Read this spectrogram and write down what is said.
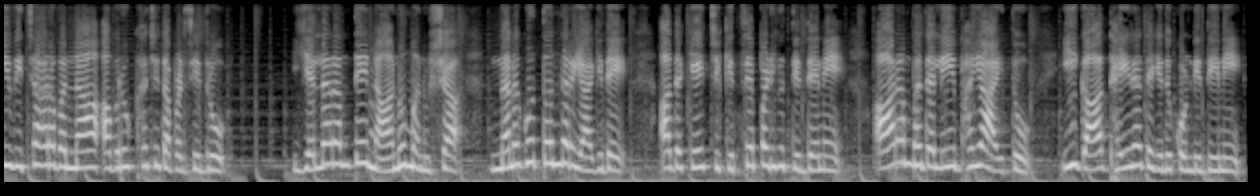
ಈ ವಿಚಾರವನ್ನ ಅವರು ಖಚಿತಪಡಿಸಿದ್ರು. ಎಲ್ಲರಂತೆ ನಾನು ಮನುಷ್ಯ, ನನಗೂ ತೊಂದರೆಯಾಗಿದೆ. ಅದಕ್ಕೆ ಚಿಕಿತ್ಸೆ ಪಡೆಯುತ್ತಿದ್ದೇನೆ. ಆರಂಭದಲ್ಲಿ ಭಯ ಆಯಿತು. ಈಗ ಧೈರ್ಯ ತೆಗೆದುಕೊಂಡಿದ್ದೀನಿ.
